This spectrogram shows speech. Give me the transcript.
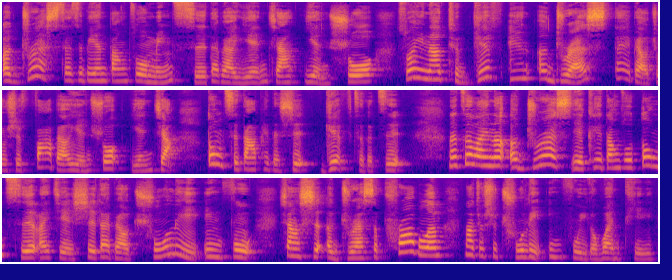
address 在这边当做名词，代表演讲、演说。所以呢，to give an address 代表就是发表演说、演讲。动词搭配的是 give 这个字。那再来呢，address 也可以当做动词来解释，代表处理、应付。像是 address a problem，那就是处理、应付一个问题。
